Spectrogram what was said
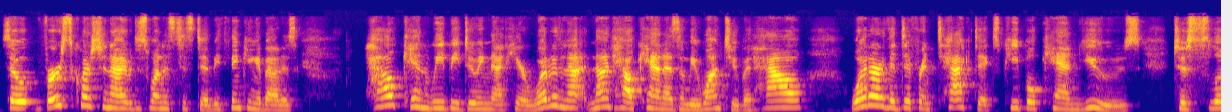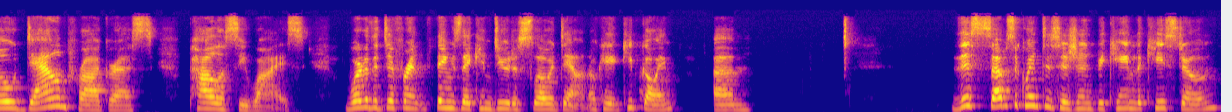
So, first question I just want us to, to be thinking about is how can we be doing that here? What are not not how can as and we want to, but how what are the different tactics people can use to slow down progress policy wise? What are the different things they can do to slow it down? Okay, keep going. Um, this subsequent decision became the keystone.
